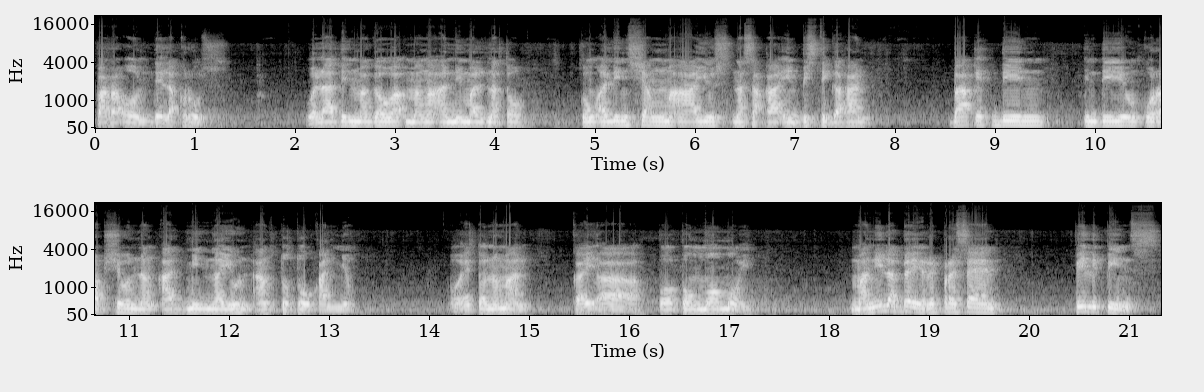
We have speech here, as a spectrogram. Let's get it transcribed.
Paraon de la Cruz, wala din magawa mga animal na to kung alin siyang maayos na saka imbestigahan. Bakit din hindi yung korupsyon ng admin ngayon ang tutukan nyo? O eto naman, kay ah, Popong Momoy. Manila Bay represent Philippines.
